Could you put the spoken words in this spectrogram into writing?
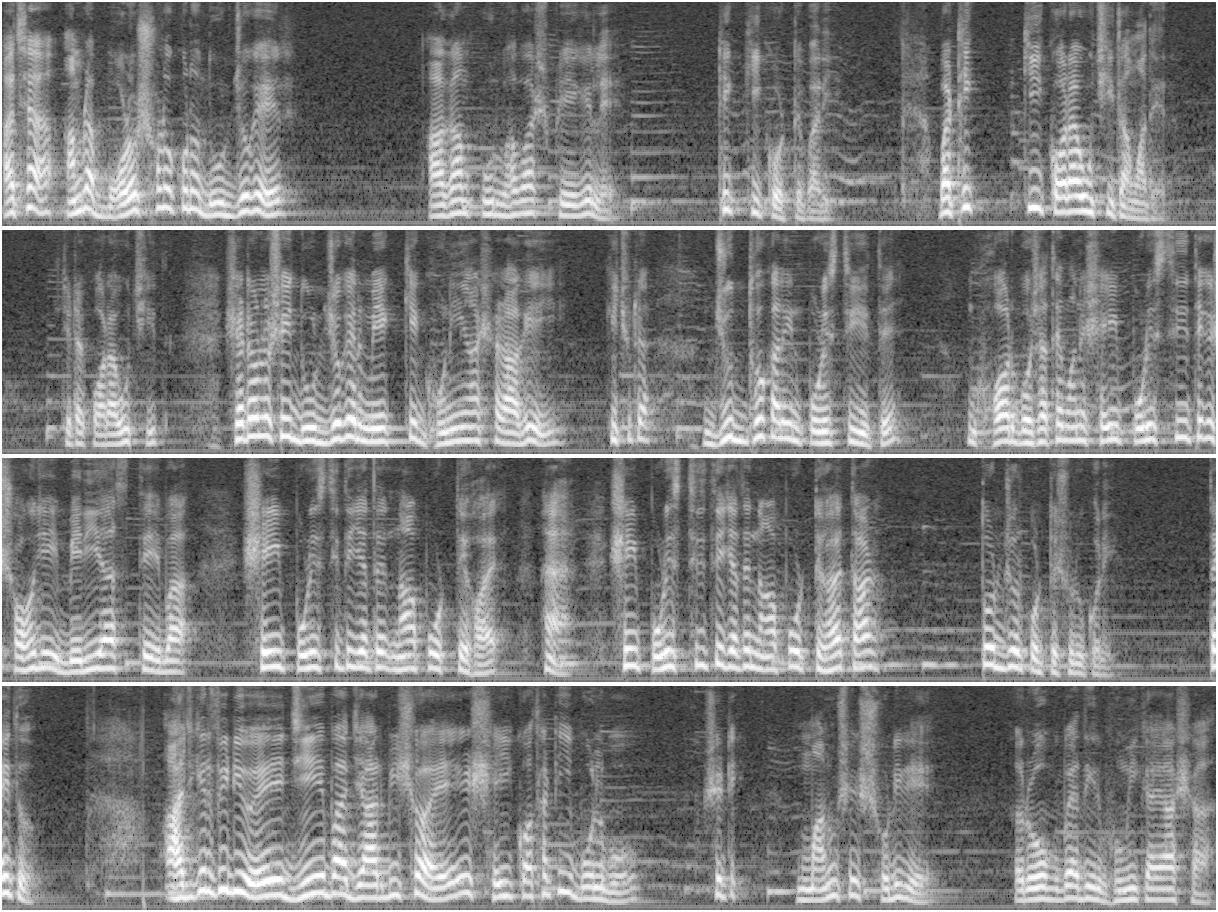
আচ্ছা আমরা বড়সড় কোনো দুর্যোগের আগাম পূর্বাভাস পেয়ে গেলে ঠিক কি করতে পারি? বা ঠিক কি করা উচিত আমাদের? যেটা করা উচিত, সেটা হলো সেই দুর্যোগের মেঘকে ঘনিয়ে আসার আগেই কিছুটা যুদ্ধকালীন পরিস্থিতিতে ঘর গোছাতে মানে সেই পরিস্থিতি থেকে সহজেই বেরিয়ে আসতে বা সেই পরিস্থিতি যাতে না পড়তে হয় হ্যাঁ সেই পরিস্থিতিতে যাতে না পড়তে হয়, তার তোড়জোড় করতে শুরু করি। তাই তো? আজকের ভিডিওয়ে যে বা যার বিষয়ে সেই কথাটিই বলব, সেটি মানুষের শরীরে রোগ ব্যাধির ভূমিকায় আসা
